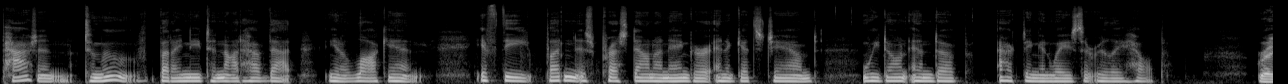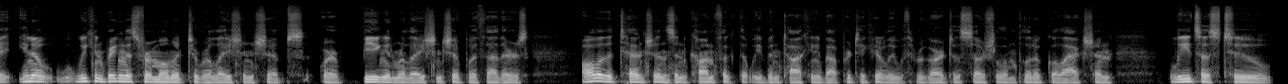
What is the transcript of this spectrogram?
passion to move, but I need to not have that, you know, lock in. If the button is pressed down on anger and it gets jammed, we don't end up acting in ways that really help. Right. You know, we can bring this for a moment to relationships or being in relationship with others. All of the tensions and conflict that we've been talking about, particularly with regard to social and political action, leads us to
